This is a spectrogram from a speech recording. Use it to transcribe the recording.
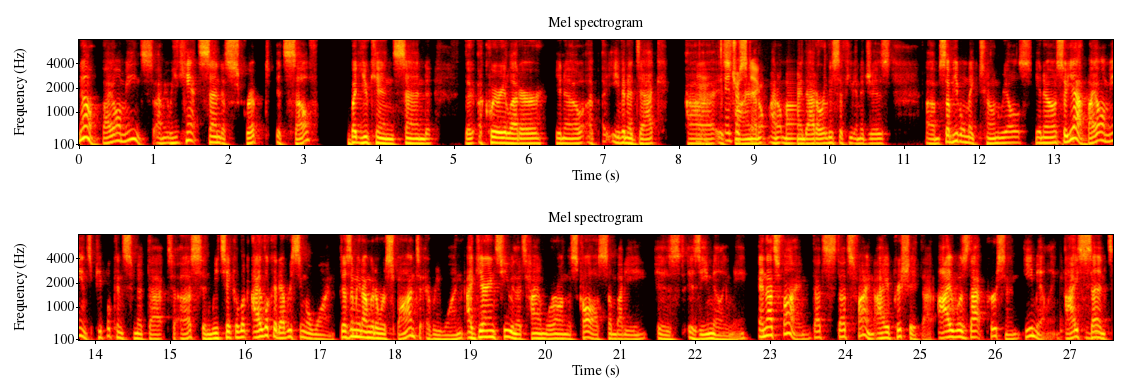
no by all means i mean you can't send a script itself but you can send the, a query letter you know a, even a deck Hmm, uh, is fine. I don't, I don't mind that, or at least a few images. Um, some people make tone reels, you know. So yeah, by all means, people can submit that to us, and we take a look. I look at every single one. Doesn't mean I'm going to respond to everyone. I guarantee you, in the time we're on this call, somebody is is emailing me, and that's fine. That's that's fine. I appreciate that. I was that person emailing. I mm-hmm. sent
